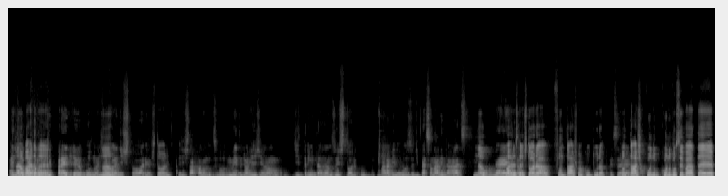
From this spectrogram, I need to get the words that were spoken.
A gente não, não tá falando é. de prédio de aeroporto, não. A gente está falando de história. História. A gente está falando do desenvolvimento de uma região de 30 anos, um histórico maravilhoso, de personalidades. Não, né? Barreiras então... tem uma história fantástica, uma cultura é. fantástica. Quando, quando você vai até.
